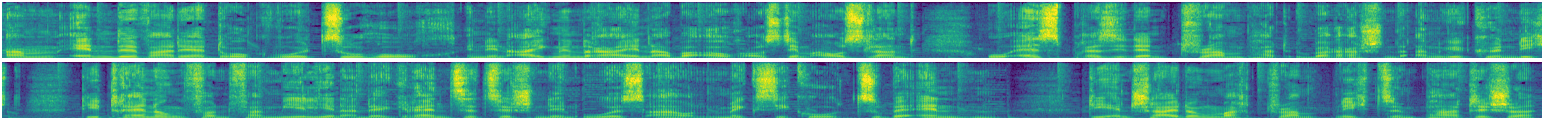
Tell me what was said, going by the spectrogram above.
Am Ende war der Druck wohl zu hoch, in den eigenen Reihen, aber auch aus dem Ausland. US-Präsident Trump hat überraschend angekündigt, die Trennung von Familien an der Grenze zwischen den USA und Mexiko zu beenden. Die Entscheidung macht Trump nicht sympathischer,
